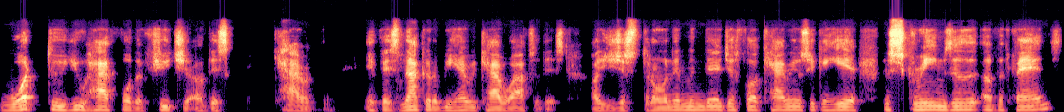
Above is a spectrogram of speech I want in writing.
What do you have for the future of this character? If it's not going to be henry cavill after this are you just throwing him in there just for a cameo so you can hear the screams of the, of the fans?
